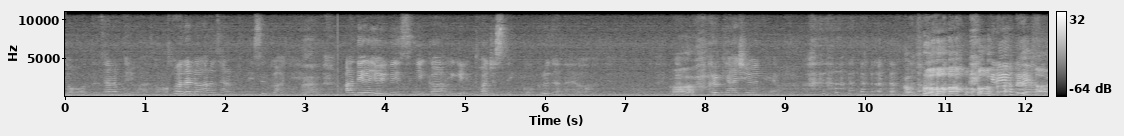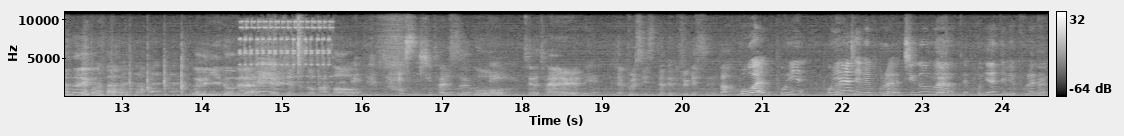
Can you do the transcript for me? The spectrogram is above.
또 어떤 사람들이 와서 도와달라고 하는 사람들도 있을 거 아니에요. 네. 아 내가 여유가 있으니까 이게 도와줄 수도 있고 그러잖아요. 아 그렇게 하시면 돼요. 그래요 그래요. 아, 네, 감사합니다. 그 이 돈은 네, 제주도 가서 네, 잘 쓰시고. 잘 쓰고 네. 제가 잘 네. 베풀 수 있을 때 베풀겠습니다. 뭐가 본인 본인한테 베풀어요. 지금은 네. 네, 본인한테 베풀어야 되는.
